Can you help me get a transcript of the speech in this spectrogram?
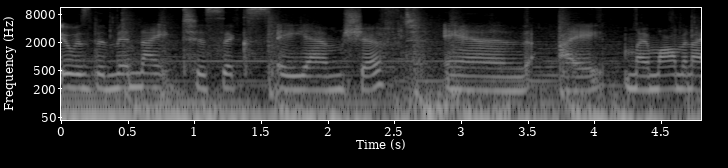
It was the midnight to 6 a.m. shift, and I, my mom and I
